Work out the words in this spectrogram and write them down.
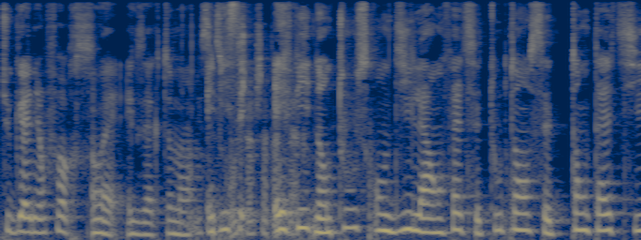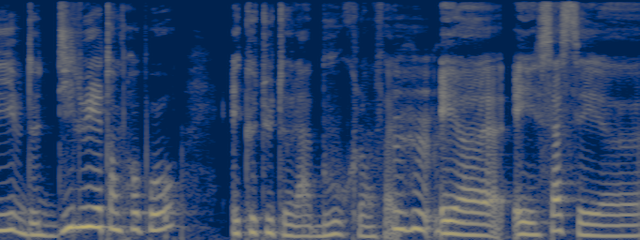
tu gagnes en force Ouais, exactement. Et puis, et puis dans tout ce qu'on dit là, en fait, c'est tout le temps cette tentative de diluer ton propos et que tu te la boucles, en fait. Mhm. Et, euh, et ça, c'est. euh,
